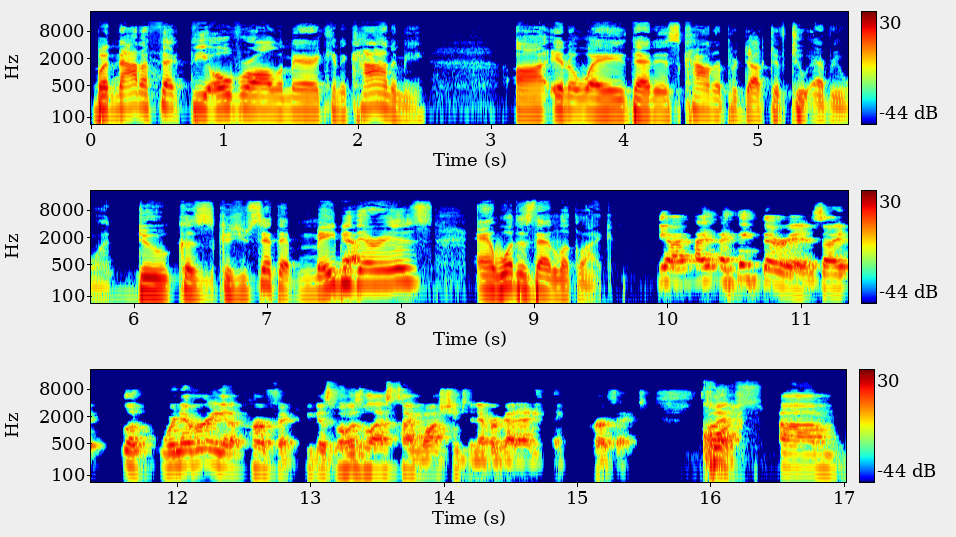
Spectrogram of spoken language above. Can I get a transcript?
but not affect the overall American economy uh, in a way that is counterproductive to everyone. Do because because you said that maybe yeah. there is, and what does that look like? Yeah, I, I think there is. I look, we're never going to get it perfect because when was the last time Washington ever got anything perfect? Of course. But, um,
